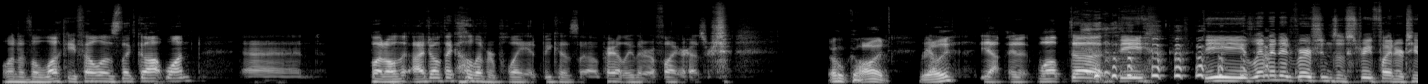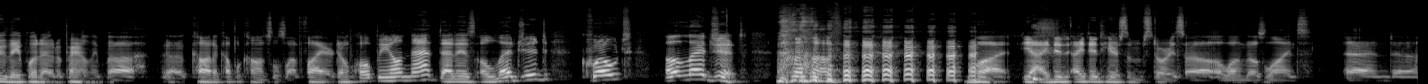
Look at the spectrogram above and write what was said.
one of the lucky fellows that got one. And but I'll, I don't think I'll ever play it because uh, apparently they're a fire hazard. Oh God, really? yeah, it, well the the the limited versions of Street Fighter 2 they put out apparently uh, uh, caught a couple consoles on fire. Don't quote me on that. That is alleged. Quote alleged. but yeah, I did I did hear some stories uh, along those lines, and uh,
